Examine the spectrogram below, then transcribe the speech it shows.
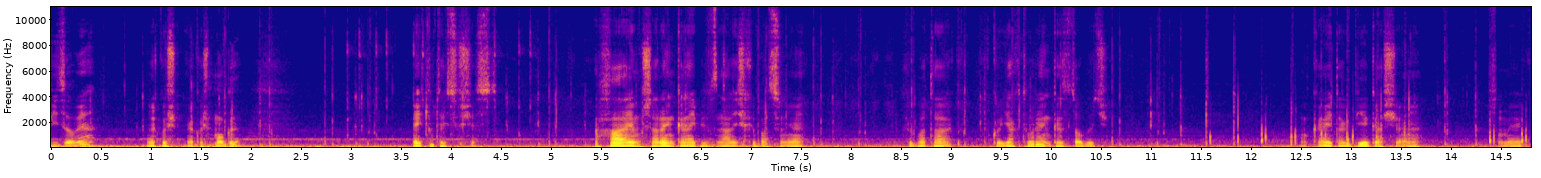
Widzowie? Jakoś, jakoś mogę? Ej, tutaj coś jest. Aha, ja muszę rękę najpierw znaleźć chyba, co nie? Chyba tak. Tylko jak tą rękę zdobyć? Okej, tak biega się. W sumie jak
